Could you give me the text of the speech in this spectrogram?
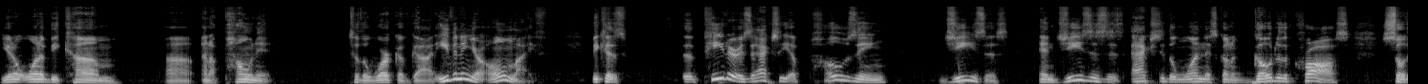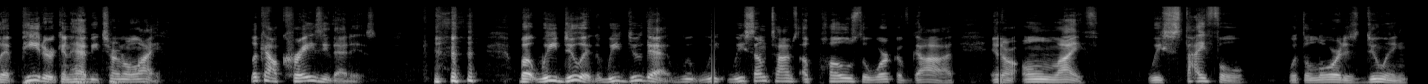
You don't want to become uh, an opponent to the work of God, even in your own life, because uh, Peter is actually opposing Jesus, and Jesus is actually the one that's going to go to the cross so that Peter can have eternal life. Look how crazy that is. but we do it. We do that. We, we, we sometimes oppose the work of God in our own life. We stifle what the Lord is doing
